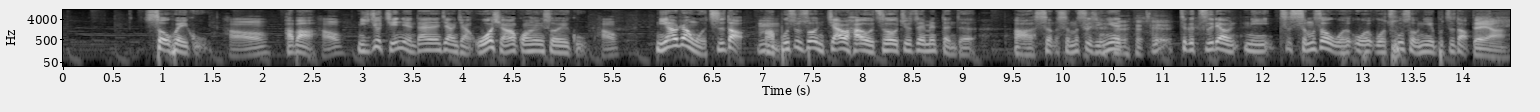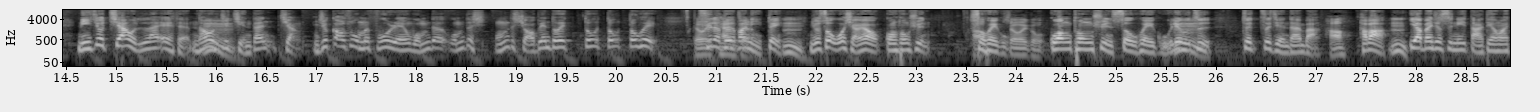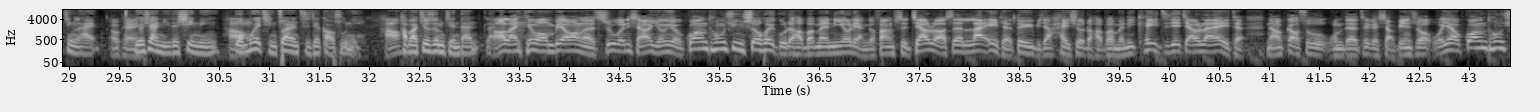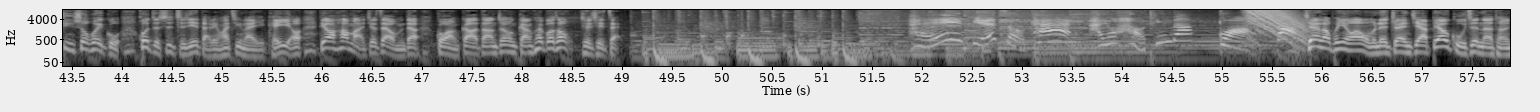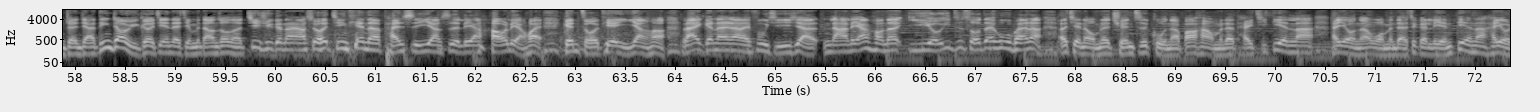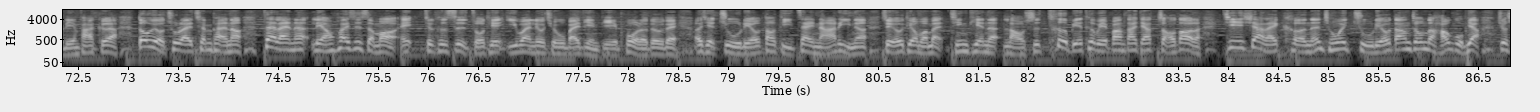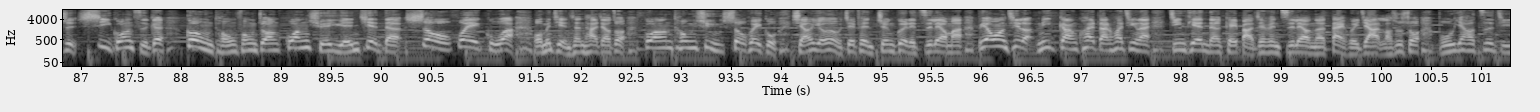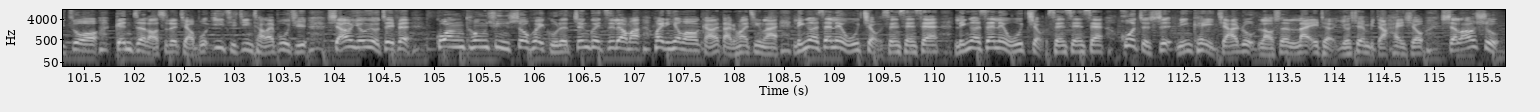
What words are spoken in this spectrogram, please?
受惠股，好，好不好？好，你就简简单单这样讲，我想要光通讯受惠股，好，你要让我知道啊，嗯不是说你加入好友之后就在那边等着啊，什么什么事情？因为 这个资料你这什么时候我我我出手你也不知道，对啊，你就加我的 Line，然后你就嗯。简单讲，你就告诉我们的服务人员，我们的我们的我们的小编都会都都都会资料都会帮你对，嗯。你就说我想要光通讯受惠股，受惠股光通讯受惠股六个字，这这简单吧？好好不好？嗯要不然就是你打电话进来 OK 留下你的姓名，好我们会请专人直接告诉你，好好吧？就这么简单。来，好，来，听我们不要忘了，如果你想要拥有光通讯受惠股的好朋友们，你有两个方式：加入老师的 Lite，对于比较害羞的好朋友们，你可以直接加入 Lite，然后告诉我们的这个小编说我要光通讯受惠股，或者是直接打电话进来也可以哦。电话号码就在我们的广告当中，赶快拨通，就现在。嘿，别走开，好听的广告。亲爱的老朋友啊，我们的专家标股智囊团专家丁兆宇哥，今天在节目当中呢，继续跟大家说，今天呢盘势一样是两好两坏，跟昨天一样哈。来跟大家来复习一下，哪两好呢？有一只手在护盘了，而且呢，我们的权值股呢，包含我们的台积电啦，还有呢我们的这个联电啦，还有联发科啊，都有出来撑盘哦。再来呢，两坏是什么？哎，这个是昨天一万六千五百点跌破了，对不对？而且主流到底在哪里呢？所以，有听友们，今天呢，老师特别特别帮大家找到了接下来可能能成为主流当中的好股票，就是细光子跟共同封装光学元件的受惠股啊，我们简称它叫做光通讯受惠股。想要拥有这份珍贵的资料吗？不要忘记了，你赶快打电话进来。今天呢，可以把这份资料呢带回家。老师说不要自己做哦，跟着老师的脚步一起进场来布局。想要拥有这份光通讯受惠股的珍贵资料吗？欢迎听众朋友赶快打电话进来，零二三六五九三三三，零二三六五九三三三，或者是您可以加入老师的 Light，有些人比较害羞，小老鼠。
